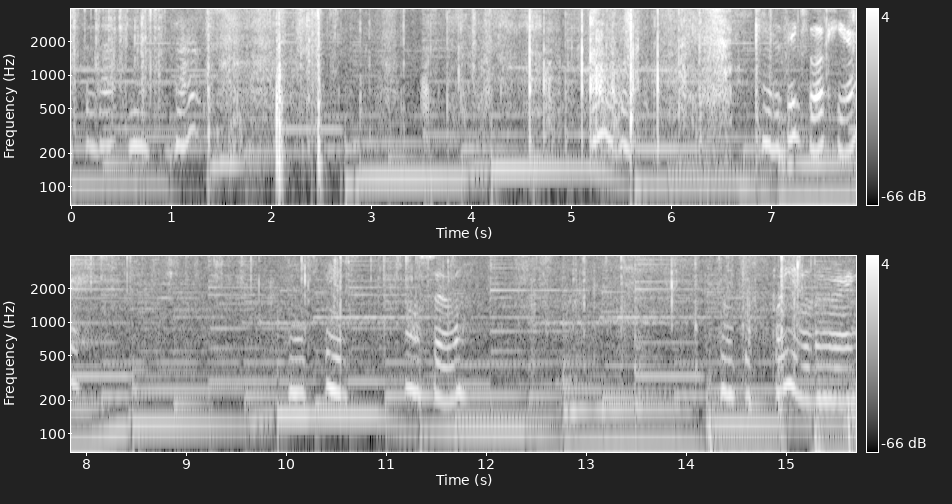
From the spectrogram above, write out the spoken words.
so that is that. Oh, we a big book here. And it is also like the sleeve is in very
